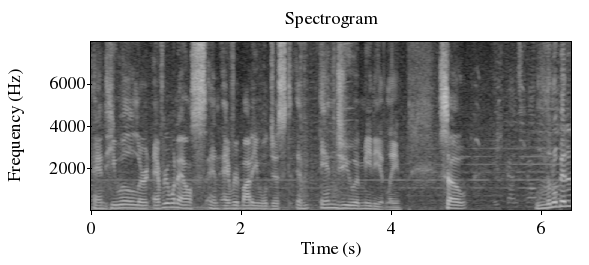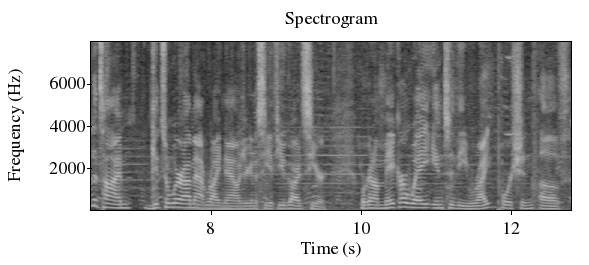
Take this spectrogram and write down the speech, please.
and he will alert everyone else, and everybody will just end you immediately. So little bit at a time, get to where I'm at right now, and you're going to see a few guards here. We're going to make our way into the right portion of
